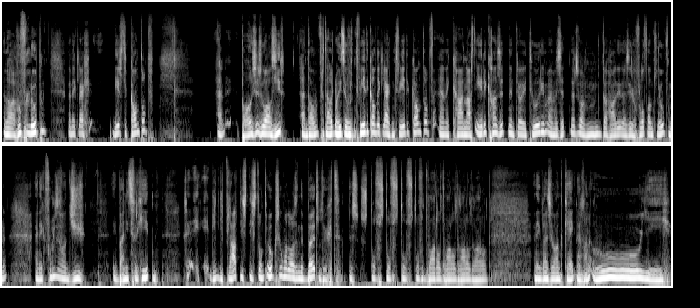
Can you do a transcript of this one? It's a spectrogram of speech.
En dat goed verlopen. En ik leg de eerste kant op. En pauze, zoals hier. En dan vertel ik nog iets over de tweede kant. Ik leg de tweede kant op en ik ga naast Erik gaan zitten in het auditorium. En we zitten er zo van, hm, dat, gaat, dat is hier vlot aan het lopen. Hè. En ik voel ze van, ju, ik ben iets vergeten. Die, die plaat die, die, stond ook zo, maar dat was in de buitenlucht. Dus stof, stof, stof, stof, dwarrel, dwarrel, dwarrel, dwarrel. En ik ben zo aan het kijken en van, jee.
